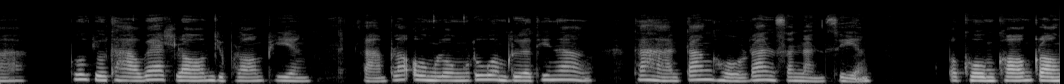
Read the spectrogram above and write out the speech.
มา พวกโยธาแวดล้อมอยู่พร้อมเพียง สามพระองค์ลงร่วมเรือที่นั่ง ทหารตั้งโห่รั่นสนั่นเสียง ประโคมคล้องกลอง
